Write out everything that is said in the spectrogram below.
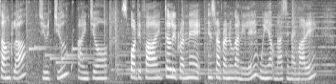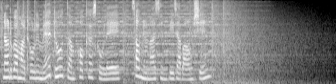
SoundCloud, YouTube, iTunes, Spotify, Telegram နဲ့ Instagram တို့ကနေလည်းဝင်ရောက်နားဆင်နိုင်ပါတယ်။နောက်တစ်ပတ်မှာထုတ်လွှင့်မဲ့ဒို့အတန် podcast ကိုလည်းစောင့်မျှော်နားဆင်ပေးကြပါအောင်ရှင်။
